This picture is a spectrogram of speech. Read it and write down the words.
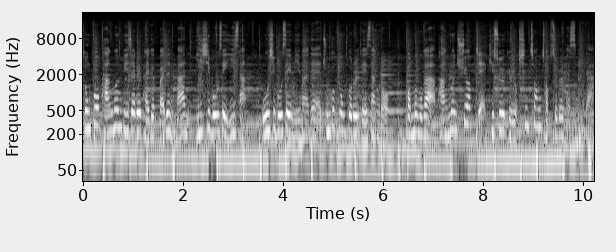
동포 방문 비자를 발급받은 만 25세 이상, 55세 미만의 중국 동포를 대상으로 법무부가 방문 취업제 기술 교육 신청 접수를 받습니다.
